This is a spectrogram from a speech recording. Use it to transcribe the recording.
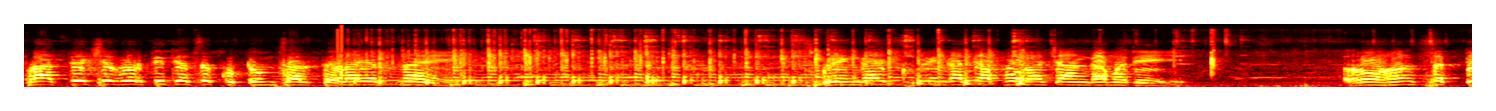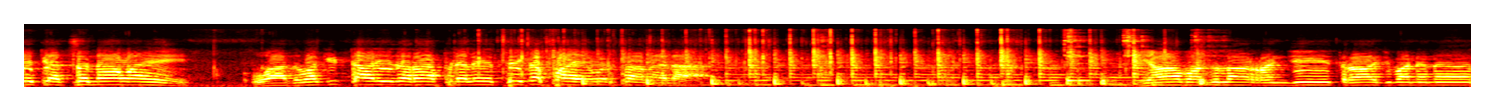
प्रात्यक्षिक वरती त्याच कुटुंब चालतं. येत नाही. स्प्रिंगा स्प्रिंगा त्या पोराच्या अंगामध्ये. रोहन सत्य त्याचं नाव आहे. वाजवा की टाळी जरा आपल्याला येते का पायावर चालायला? या बाजूला रणजित राजमान्यानं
